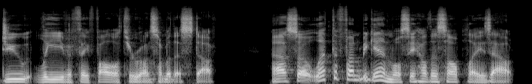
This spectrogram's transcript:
do leave, if they follow through on some of this stuff. Uh, so let the fun begin. We'll see how this all plays out.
